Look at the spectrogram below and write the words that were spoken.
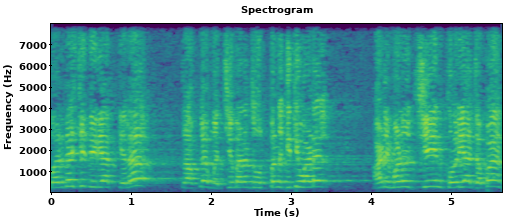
परदेशी निर्यात केला तर आपल्या मच्छीमारांचं उत्पन्न किती वाढेल? आणि म्हणून चीन कोरिया जपान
